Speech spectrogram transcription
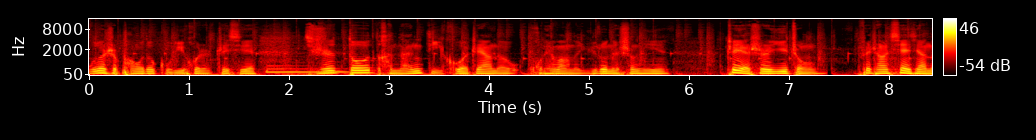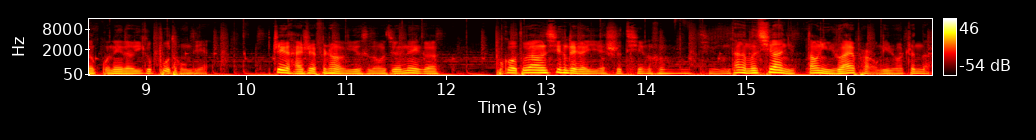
无论是朋友的鼓励或者这些，嗯其实都很难抵过这样的互联网的舆论的声音。这也是一种非常现象的国内的一个不同点，这个还是非常有意思的。我觉得那个不够多样性，这个也是挺 挺，他可能希望你当女 rapper。我跟你说，真的。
